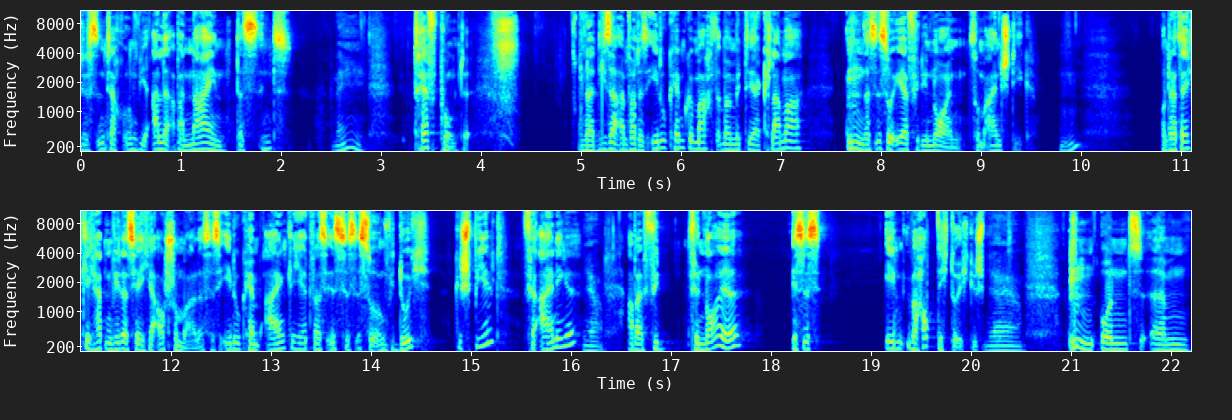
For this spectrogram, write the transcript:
das sind doch irgendwie alle, aber nein, das sind nee. Treffpunkte. Und da hat dieser einfach das EduCamp gemacht, aber mit der Klammer, das ist so eher für die Neuen zum Einstieg. Mhm. Und tatsächlich hatten wir das ja hier auch schon mal, dass das EduCamp eigentlich etwas ist, das ist so irgendwie durchgespielt für einige, ja. aber für, für Neue ist es eben überhaupt nicht durchgespielt. Ja, ja. Und ähm,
